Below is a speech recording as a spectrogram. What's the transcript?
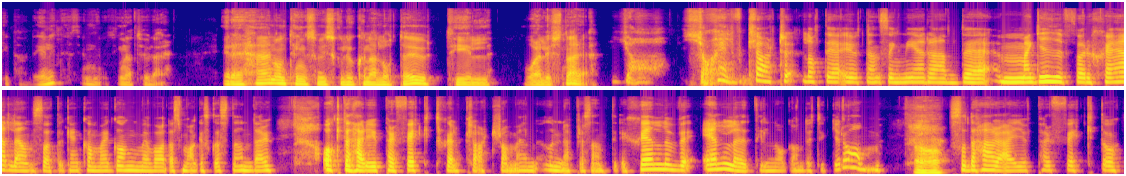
Titta, det är lite signatur där. Är det här någonting som vi skulle kunna lotta ut till våra lyssnare? Ja, Ja. självklart låter jag ut en signerad eh, magi för själen så att du kan komma igång med vardagsmagiska stunder. Och det här är ju perfekt självklart som en unna-present till dig själv eller till någon du tycker om. Ja. Så det här är ju perfekt och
